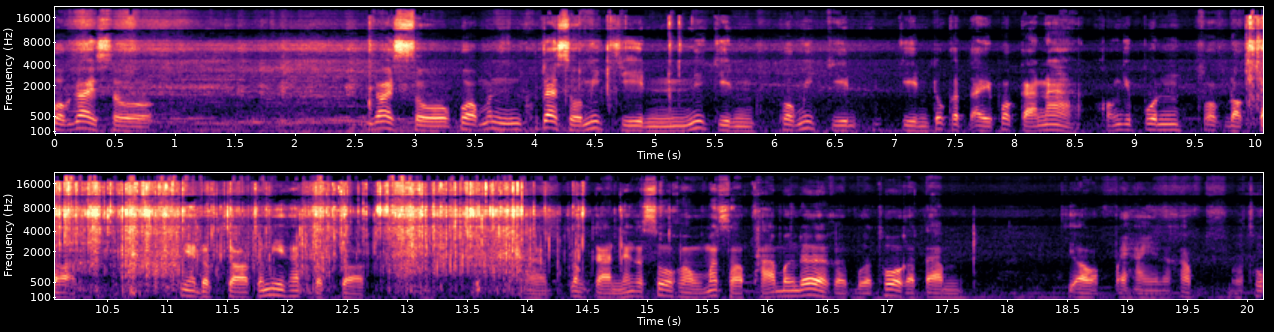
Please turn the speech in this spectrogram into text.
พวกย่อยโซย่อยโซพวกมันย่อยโซมีจีนนี่จีนพวกมีจีนจีนตุ๊กตาไอพวกกาหน้าของญี่ปุ่นพวกดอกจอกเนี่ยดอกจอกก็มีครับดอกจอกอ่าต้องการหยังก็โซ่เขามาสอบถามเบิงเด้อกับเบอร์โทรก็ตามที่เอาไปให้นะครับเบอร์โทร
